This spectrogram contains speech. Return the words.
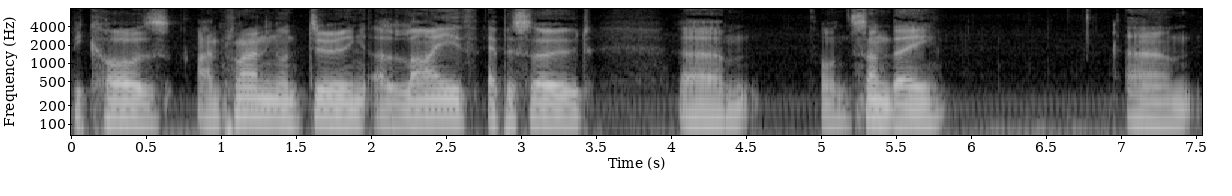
because I'm planning on doing a live episode um, on Sunday. Um,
